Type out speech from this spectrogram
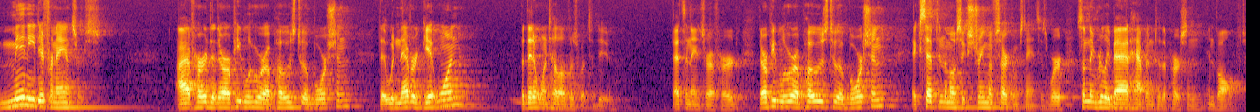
many different answers. I have heard that there are people who are opposed to abortion that would never get one, but they don't want to tell others what to do. That's an answer I've heard. There are people who are opposed to abortion, except in the most extreme of circumstances, where something really bad happened to the person involved.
